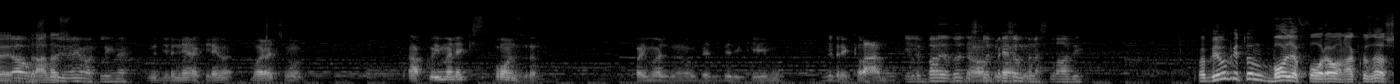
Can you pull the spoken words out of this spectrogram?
e, Da, u danas. studiju nema klime. Studio nema klima, morat ćemo, ako ima neki sponsor koji možda nam obezbedi klimu reklamu. Ili bar da dođe s lepezom da nas ladi. Pa bilo bi to bolja fora, onako, znaš,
